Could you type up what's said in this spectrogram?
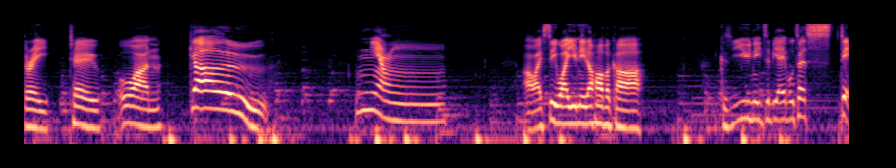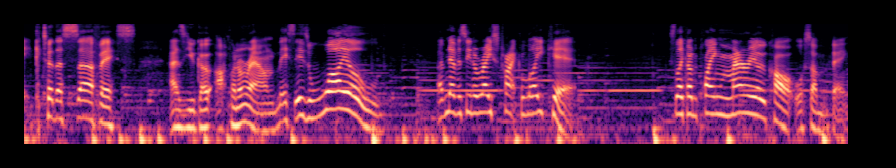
Three, two, one, go! Nyong. Oh, I see why you need a hovercar. Because you need to be able to stick to the surface as you go up and around. This is wild. I've never seen a racetrack like it. It's like I'm playing Mario Kart or something.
